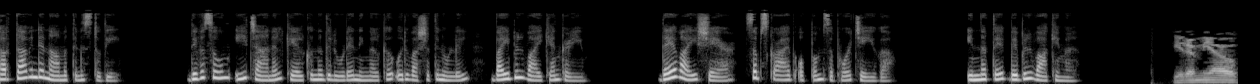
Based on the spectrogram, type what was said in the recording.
കർത്താവിന്റെ നാമത്തിന് സ്തുതി. ദിവസവും ഈ ചാനൽ കേൾക്കുന്നതിലൂടെ നിങ്ങൾക്ക് ഒരു വർഷത്തിനുള്ളിൽ ബൈബിൾ വായിക്കാൻ കഴിയും. ദയവായി ഷെയർ സബ്സ്ക്രൈബ് ഒപ്പം സപ്പോർട്ട് ചെയ്യുക. ഇന്നത്തെ ബൈബിൾ വാക്യങ്ങൾ. ഇരമ്യാവ്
